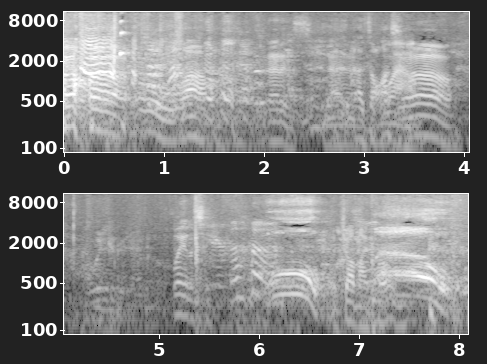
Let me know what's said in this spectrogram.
oh wow. That is that is That's awesome. Wow. Wait, let's see. Oh, I dropped my phone.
